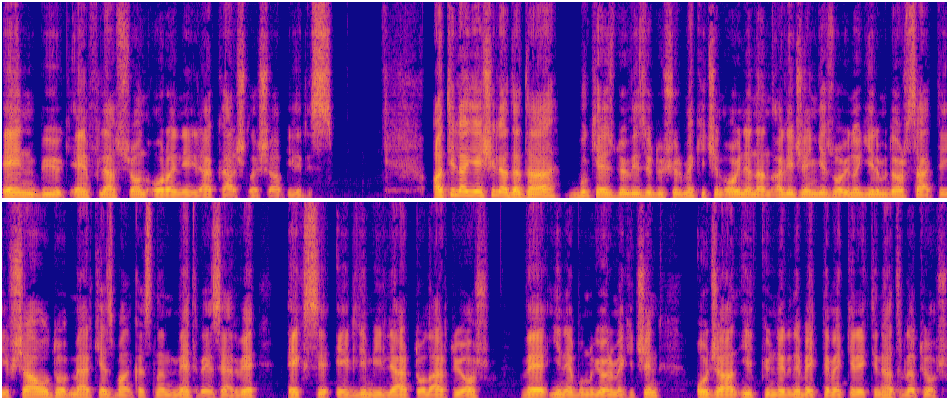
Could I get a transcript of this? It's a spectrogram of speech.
en büyük enflasyon oranıyla karşılaşabiliriz. Atilla Yeşilada'da bu kez dövizi düşürmek için oynanan Ali Cengiz oyunu 24 saatte ifşa oldu. Merkez Bankası'nın net rezervi eksi 50 milyar dolar diyor ve yine bunu görmek için ocağın ilk günlerini beklemek gerektiğini hatırlatıyor.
